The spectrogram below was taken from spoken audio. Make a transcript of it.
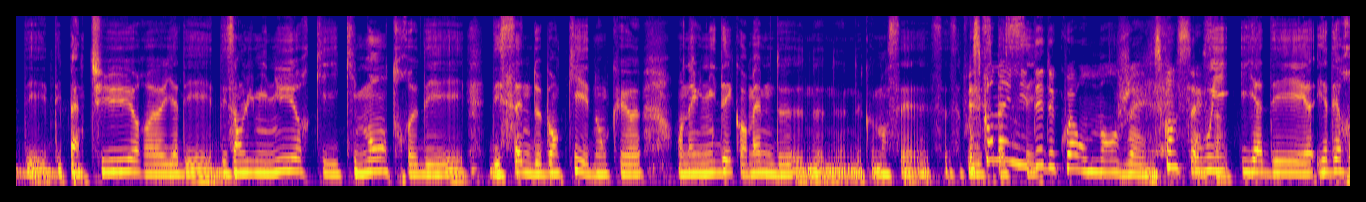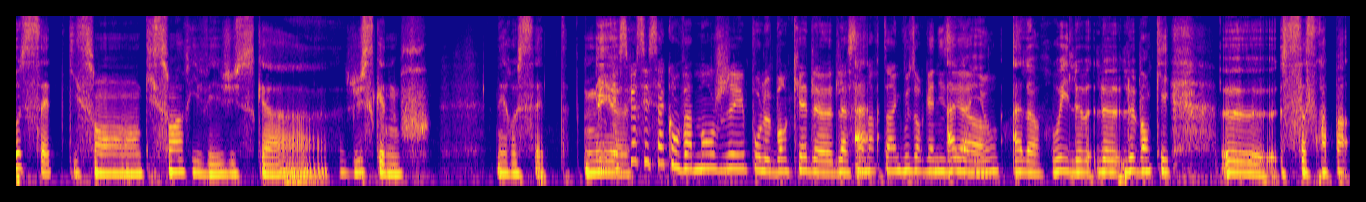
des, des peintures, euh, il y a des, des enluminures qui, qui montrent des, des scènes de banquet. Donc, euh, on a une idée quand même de, de, de, de comment ça, ça pouvait Est-ce qu'on a une idée de quoi on mangeait? Est-ce qu'on le sait Oui, il y a des, il y a des recettes qui sont, qui sont arrivées jusqu'à, jusqu'à nous. Des recettes. Mais est-ce euh, que c'est ça qu'on va manger pour le banquet de, de la Saint-Martin que vous organisez à Agno alors, alors, oui, le, le, le banquet, euh, ça sera pas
